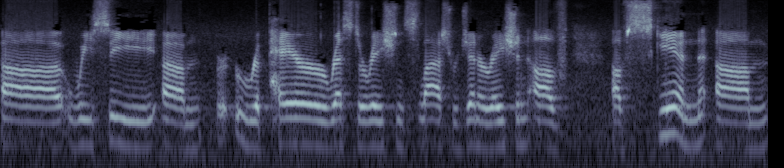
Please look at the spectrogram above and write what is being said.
uh, we see um, repair, restoration slash regeneration of of skin um,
